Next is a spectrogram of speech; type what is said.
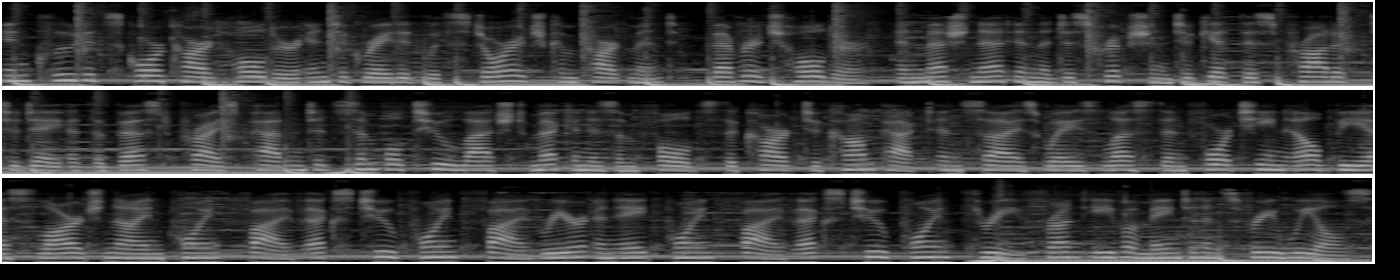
Included scorecard holder integrated with storage compartment, beverage holder, and mesh net in the description to get this product today at the best price. Patented simple two-latched mechanism folds the cart to compact and size weighs less than 14 lbs large 9.5 x 2.5 rear and 8.5 x 2.3 front EVA maintenance free wheels,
